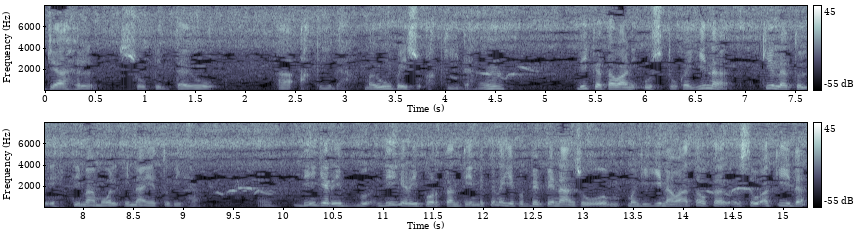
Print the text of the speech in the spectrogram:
jahil su pigtayo uh, akida mayubay su akida hmm? di katawani usto kay gina kilatul ihtimam wal inayatu biha Diger diger importantin de kana ye pepenan so magiginawa atau ka so akida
